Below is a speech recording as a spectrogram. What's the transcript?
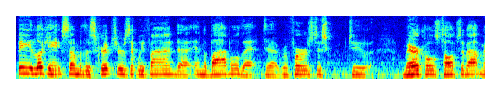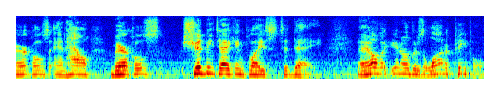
be looking at some of the scriptures that we find uh, in the Bible that uh, refers to to miracles, talks about miracles, and how miracles should be taking place today. Now, you know, there's a lot of people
